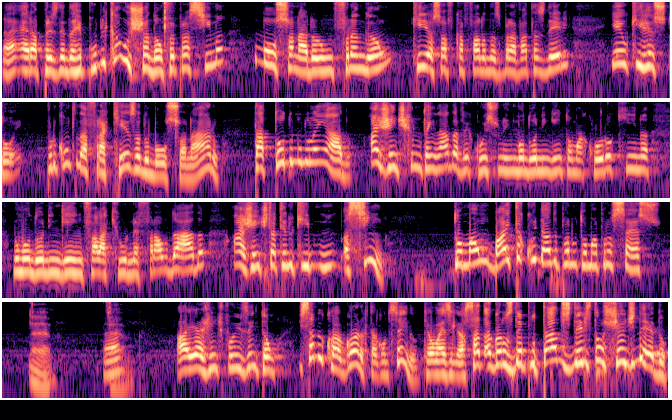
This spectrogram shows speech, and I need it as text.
né? Era presidente da República, o Xandão foi pra cima, o Bolsonaro era um frangão, queria só ficar falando as bravatas dele. E aí o que restou? Por conta da fraqueza do Bolsonaro, tá todo mundo lenhado. A gente que não tem nada a ver com isso, nem mandou ninguém tomar cloroquina, não mandou ninguém falar que urna é fraudada. A gente tá tendo que, hum, assim, tomar um baita cuidado pra não tomar processo. É. né? Aí a gente foi isentão. E sabe qual é agora que tá acontecendo? Que é o mais engraçado? Agora os deputados deles estão cheios de dedo.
